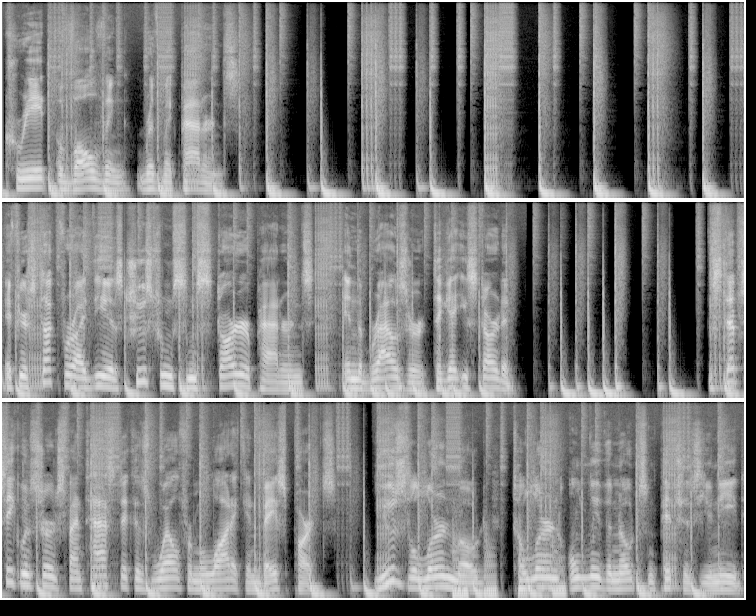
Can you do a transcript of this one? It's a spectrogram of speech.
create evolving rhythmic patterns. If you're stuck for ideas, choose from some starter patterns in the browser to get you started. The step sequencer is fantastic as well for melodic and bass parts. Use the learn mode to learn only the notes and pitches you need.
